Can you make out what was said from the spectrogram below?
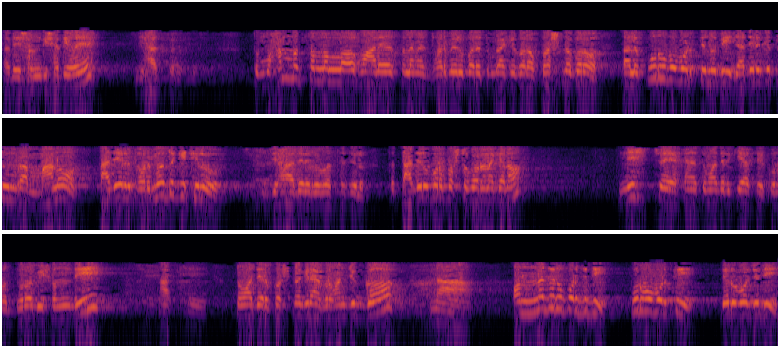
তাদের সঙ্গী সাথী হয়ে জিহাদ করেছে। তো মোহাম্মদ সাল্লাহ আলাইসাল্লামের ধর্মের উপরে তোমরা কি করো, প্রশ্ন করো, তাহলে পূর্ববর্তী নবী যাদেরকে তোমরা মানো, তাদের ধর্মেও তো কি ছিল? জিহাদের ব্যবস্থা ছিল। তো তাদের উপর প্রশ্ন করো না কেন? নিশ্চয় এখানে তোমাদের কি আছে? কোন দুরবিসন্ধি আছে। তোমাদের প্রশ্ন কিনা গ্রহণযোগ্য? না। অন্যদের উপর যদি, পূর্ববর্তীদের উপর যদি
